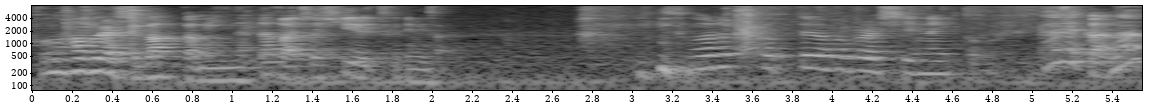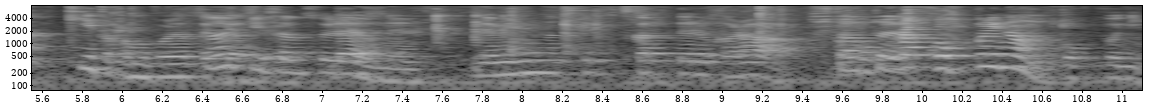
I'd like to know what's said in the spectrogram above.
この歯ブラシばっかみんな。だからちょっとシールつけてみた。菅原使ってる歯ブラシいないかも誰かナッキーとかもこれだった気がする。ナッキーさんそれ。だよね。でみんな使ってるからちょっと後でこれはコップになるのコップに。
